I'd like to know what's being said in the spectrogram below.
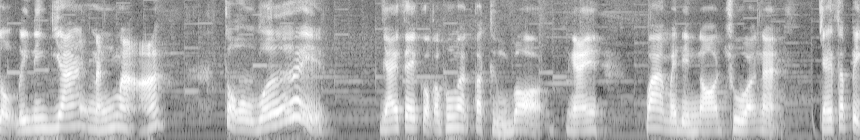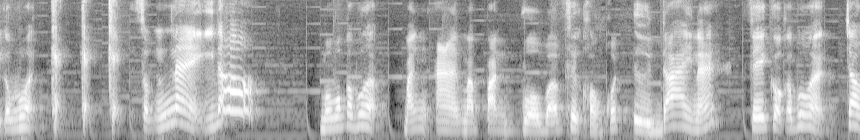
ลกเลยนี่ย่างหนังหมาโตเว้ย ยายเซโกก็พูดว่าก็ถึงบอกไงว่าไม่ได้นอนชัวร์น่ะยายสปีก็พูดว่าแกะแกะแกะสมไหนอีดอก โมโมก็พูดว่าบังอาจมาปั่นป่วนความรู้สึกของคนอื่นได้นะ เซโกะก็พูดว่าเจ้า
